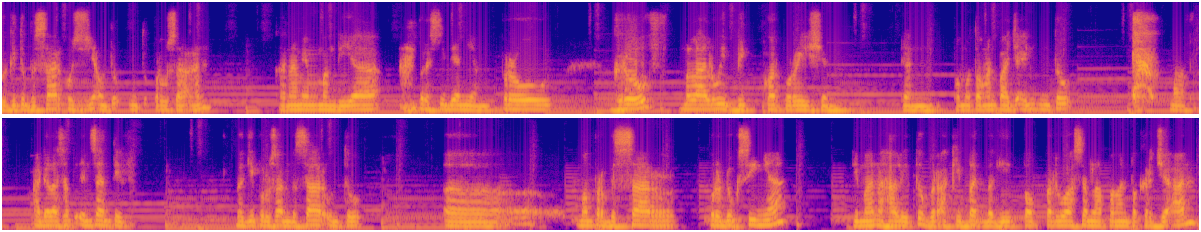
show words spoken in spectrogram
begitu besar khususnya untuk untuk perusahaan karena memang dia presiden yang pro growth melalui big corporation. Dan pemotongan pajak ini tentu maaf adalah satu insentif bagi perusahaan besar untuk uh, memperbesar produksinya di mana hal itu berakibat bagi perluasan lapangan pekerjaan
